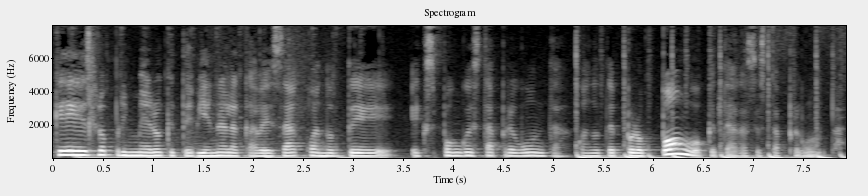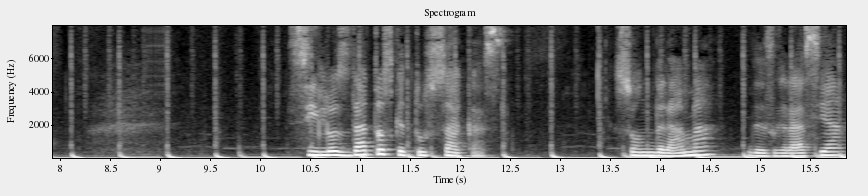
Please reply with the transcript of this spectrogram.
¿Qué es lo primero que te viene a la cabeza cuando te expongo esta pregunta, cuando te propongo que te hagas esta pregunta? Si los datos que tú sacas son drama, desgracia,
